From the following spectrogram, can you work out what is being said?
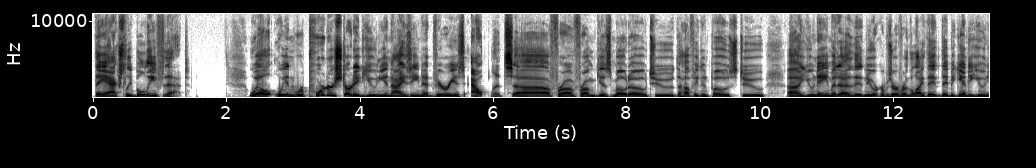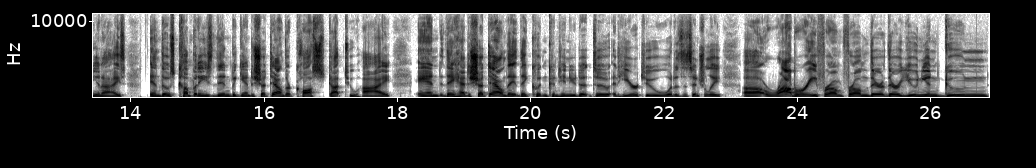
They actually believed that. Well, when reporters started unionizing at various outlets, uh, from from Gizmodo to the Huffington Post to uh, you name it, uh, the New York Observer and the like, they they began to unionize, and those companies then began to shut down. Their costs got too high, and they had to shut down. They they couldn't continue to, to adhere to what is essentially uh, robbery from from their their union goon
